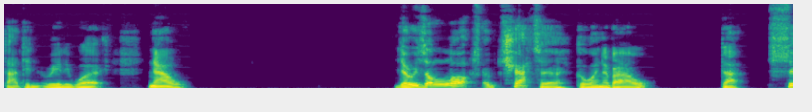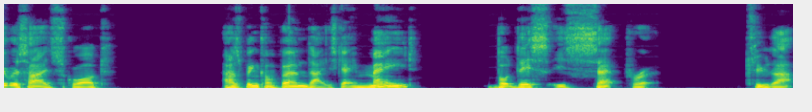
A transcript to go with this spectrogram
that didn't really work. Now, there is a lot of chatter going about that Suicide Squad has been confirmed that it's getting made, but this is separate to that.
